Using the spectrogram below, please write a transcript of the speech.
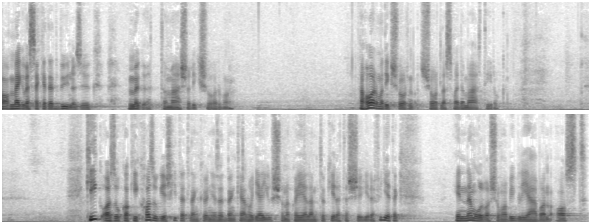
a megveszekedett bűnözők mögött a második sorban. A harmadik sor, sor lesz majd a mártírok. Kik azok, akik hazug és hitetlen környezetben kell, hogy eljussanak a jellem tökéletességére? Figyeljetek, én nem olvasom a Bibliában azt,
